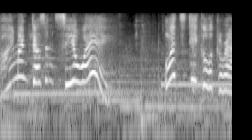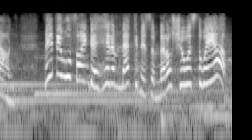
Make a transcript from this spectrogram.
Paimon doesn't see a way. Let's take a look around. Maybe we'll find a hidden mechanism that'll show us the way up.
